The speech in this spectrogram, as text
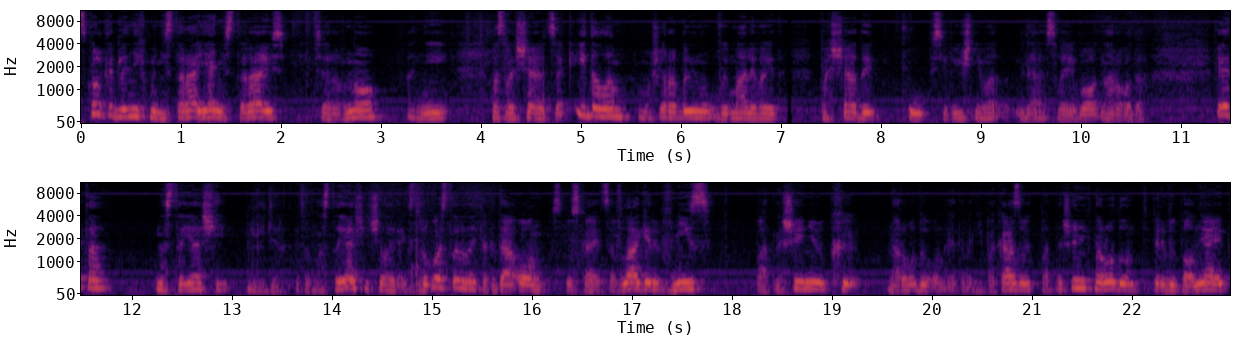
Сколько для них мы не стараемся, я не стараюсь, все равно они возвращаются к идолам. Моше Рабыну вымаливает пощады у Всевышнего для своего народа. Это настоящий лидер, это настоящий человек. С другой стороны, когда он спускается в лагерь, вниз, по отношению к народу он этого не показывает, по отношению к народу он теперь выполняет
